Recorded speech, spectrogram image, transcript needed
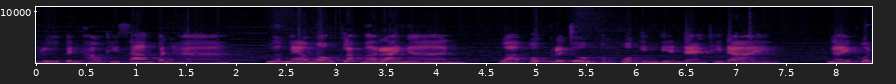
หรือเป็นเผ่าที่สร้างปัญหา เมื่อแมวมองกลับมารายงาน ว่าพบกระโจมของพวกอินเดียนแดงที่ใด นายพล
